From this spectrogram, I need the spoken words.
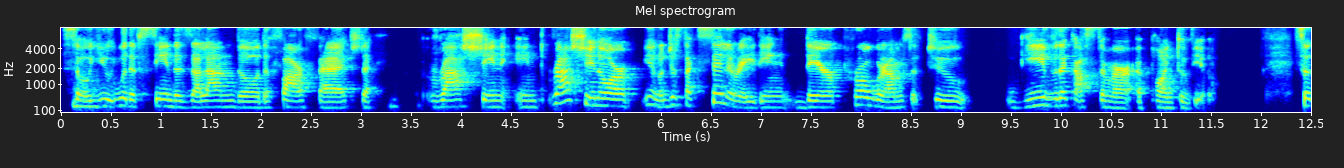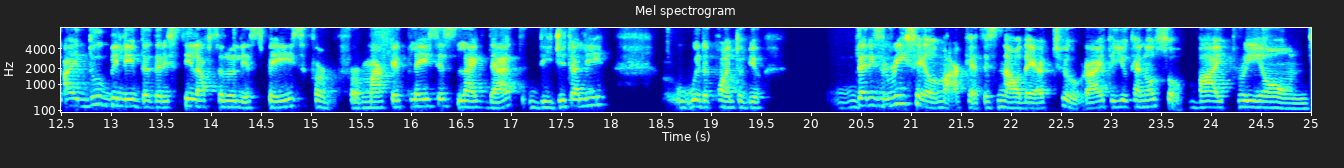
So mm-hmm. you would have seen the zalando the farfetch the rushing in rushing or you know just accelerating their programs to give the customer a point of view. So I do believe that there is still absolutely a space for, for marketplaces like that digitally with a point of view. There is a resale market is now there too, right? You can also buy pre-owned.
